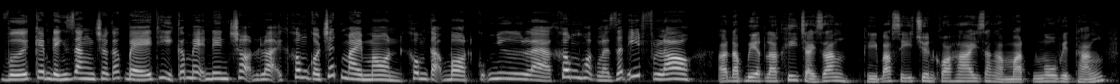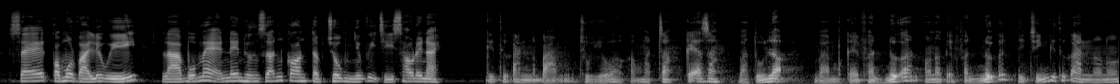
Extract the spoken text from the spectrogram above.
Với kem đánh răng cho các bé thì các mẹ nên chọn loại không có chất mài mòn, không tạo bọt cũng như là không hoặc là rất ít flo. À, đặc biệt là khi chải răng thì bác sĩ chuyên khoa 2 răng hàm mặt Ngô Việt Thắng sẽ có một vài lưu ý là bố mẹ nên hướng dẫn con tập trung những vị trí sau đây này. Cái thức ăn nó bám chủ yếu ở các mặt răng, kẽ răng và túi lợi và một cái phần nữa nó là cái phần nữa thì chính cái thức ăn nó nó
